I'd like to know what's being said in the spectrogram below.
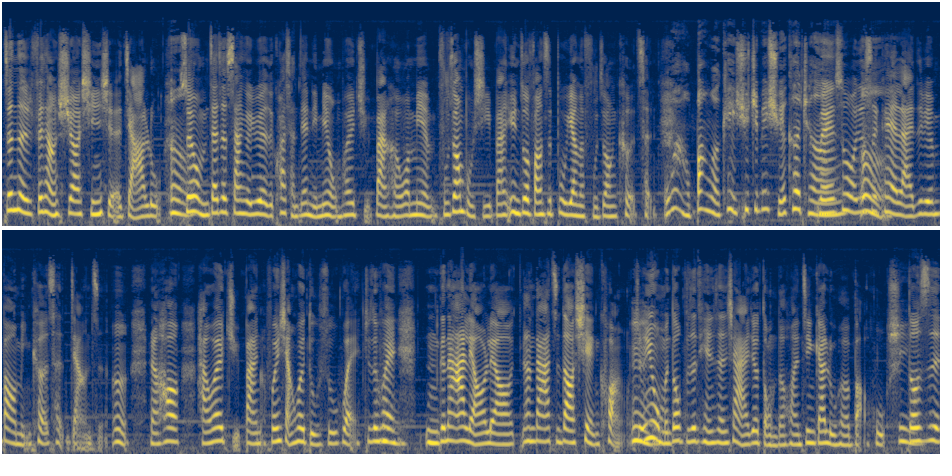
真的非常需要新血的加入，嗯所以我们在这三个月的快闪店里面，我们会举办和外面服装补习班运作方式不一样的服装课程。哇，好棒哦！可以去这边学课程，没错，就是可以来这边报名课程这样子。嗯，然后还会举办分享会、读书会，就是会嗯跟大家聊聊，让大家知道现况。就因为我们都不是天生下来就懂得环境该如何保护，是都是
